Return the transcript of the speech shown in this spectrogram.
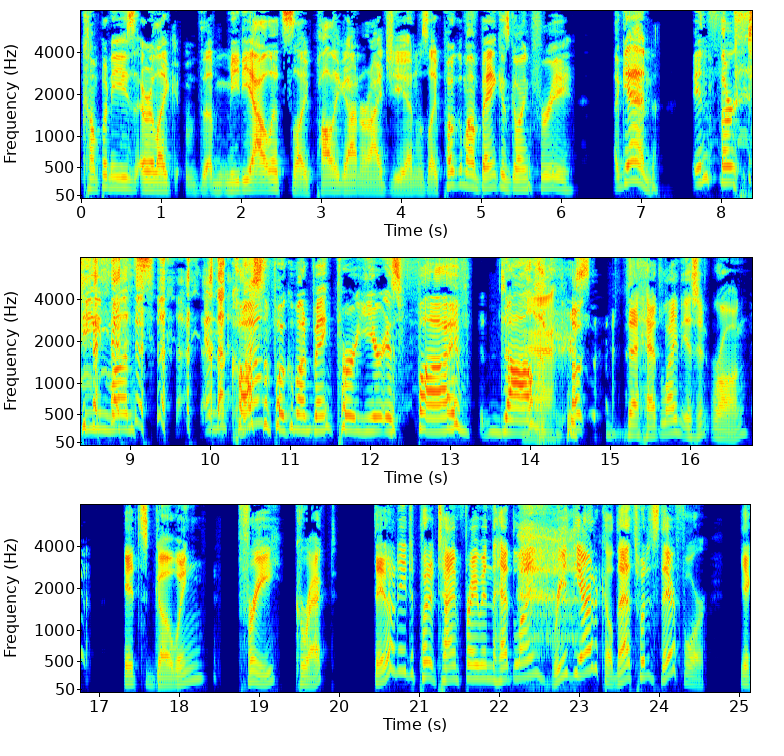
companies or like the media outlets like Polygon or IGN was like Pokemon Bank is going free again in 13 months and and the cost of Pokemon Bank per year is five dollars. Oh, the headline isn't wrong. It's going free, correct? They don't need to put a time frame in the headline. Read the article. That's what it's there for. You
